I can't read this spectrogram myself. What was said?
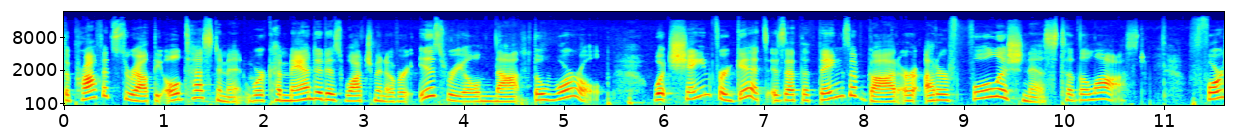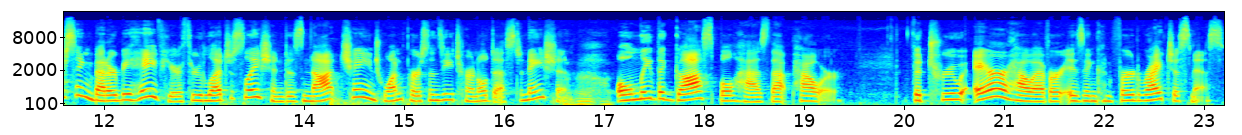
The prophets throughout the Old Testament were commanded as watchmen over Israel, not the world. What Shane forgets is that the things of God are utter foolishness to the lost. Forcing better behavior through legislation does not change one person's eternal destination. Only the gospel has that power. The true error, however, is in conferred righteousness.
